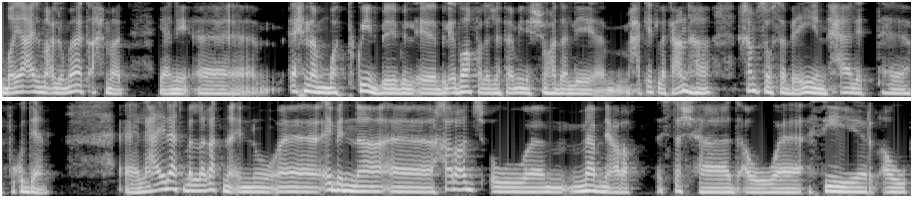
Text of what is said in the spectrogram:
ضياع المعلومات أحمد. يعني آه، إحنا موثقين بالإضافة لجثامين الشهداء اللي حكيت لك عنها 75 حالة آه، فقدان. آه، العائلات بلغتنا إنه ابننا خرج وما بنعرف استشهد أو أسير أو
